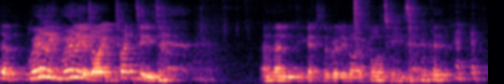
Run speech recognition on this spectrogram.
the really, really annoying 20s. and then you get to the really annoying 40s.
